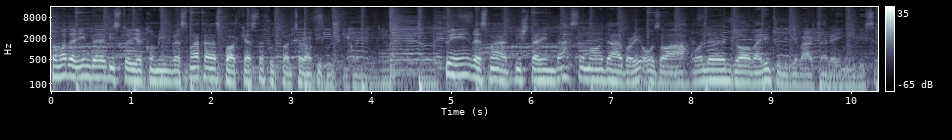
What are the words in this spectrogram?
شما دارین به 21 کمین قسمت از پادکست فوتبال تراپی گوش می‌کنید. توی این قسمت بیشترین بحث ما درباره اوضاع احوال داوری تو لیگ برتر انگلیسه.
